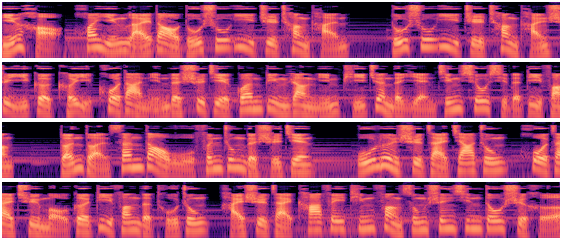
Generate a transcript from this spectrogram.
您好，欢迎来到读书益智畅谈。读书益智畅谈是一个可以扩大您的世界观，并让您疲倦的眼睛休息的地方。短短三到五分钟的时间，无论是在家中，或在去某个地方的途中，还是在咖啡厅放松身心，都适合。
